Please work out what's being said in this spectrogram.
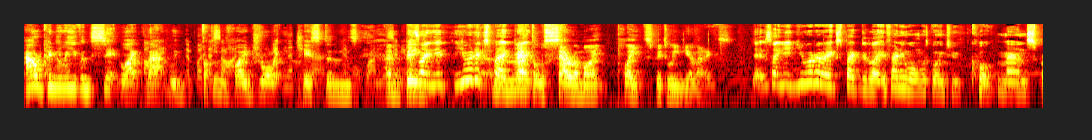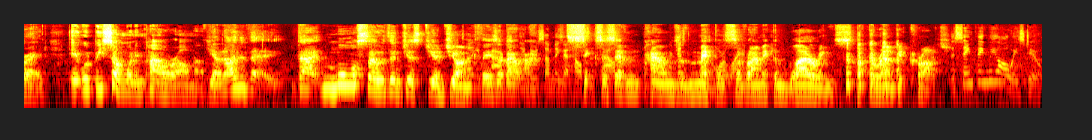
How can you even sit like that with then put this fucking on. hydraulic Get in the chair, pistons and we'll and big It's like you, you would expect metal like ceramite plates between your legs? it's like you, you would have expected like if anyone was going to quote man spread, it would be someone in power armor. Yeah, no, that, that more so than just your junk. you There's about do something that helps six us or out, seven pounds of metal, ceramic, and wiring stuck around your crotch. The same thing we always do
